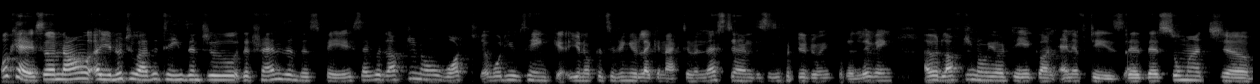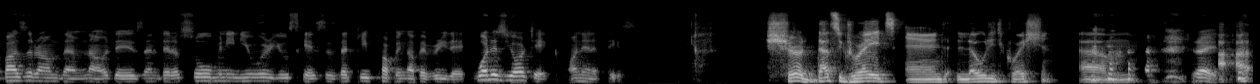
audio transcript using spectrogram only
Okay, so now uh, you know two other things into the trends in this space. I would love to know what what do you think. You know, considering you're like an active investor and this is what you're doing for a living, I would love to know your take on NFTs. There's, there's so much uh, buzz around them nowadays, and there are so many newer use cases that keep popping up every day. What is your take on NFTs? Sure, that's a great and loaded question. Um, right. I, I,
